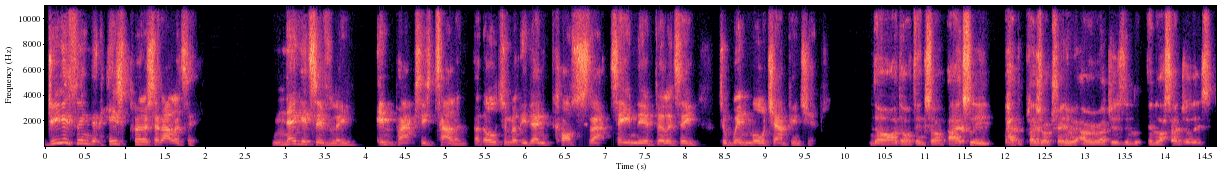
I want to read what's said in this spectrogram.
Do you think that his personality negatively impacts his talent and ultimately then costs that team the ability to win more championships? No, I don't think so. I actually had the pleasure of training with Aaron Rodgers in, in Los Angeles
